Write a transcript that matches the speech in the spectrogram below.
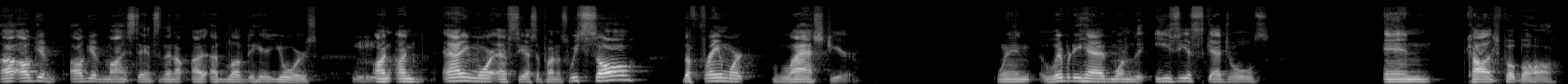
I'll, give I'll give my stance, and then I, would love to hear yours mm-hmm. on on adding more FCS opponents. We saw the framework last year when Liberty had one of the easiest schedules in college football.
